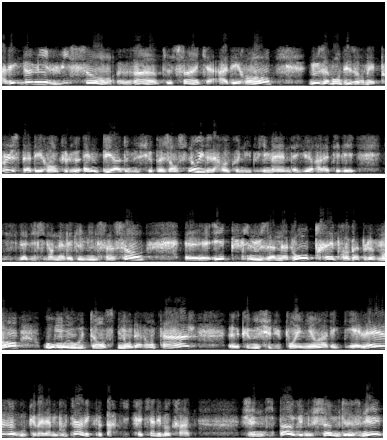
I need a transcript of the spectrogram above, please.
Avec 2825 adhérents, nous avons désormais plus d'adhérents que le NPA de M. Besancenot. Il l'a reconnu lui-même d'ailleurs à la télé. Il a dit qu'il en avait 2500. Euh, Et puis nous en avons très probablement au moins autant, sinon davantage, euh, que M. Dupont-Aignan avec DLR ou que Mme Boutin avec le Parti chrétien-démocrate. Je ne dis pas que nous sommes devenus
